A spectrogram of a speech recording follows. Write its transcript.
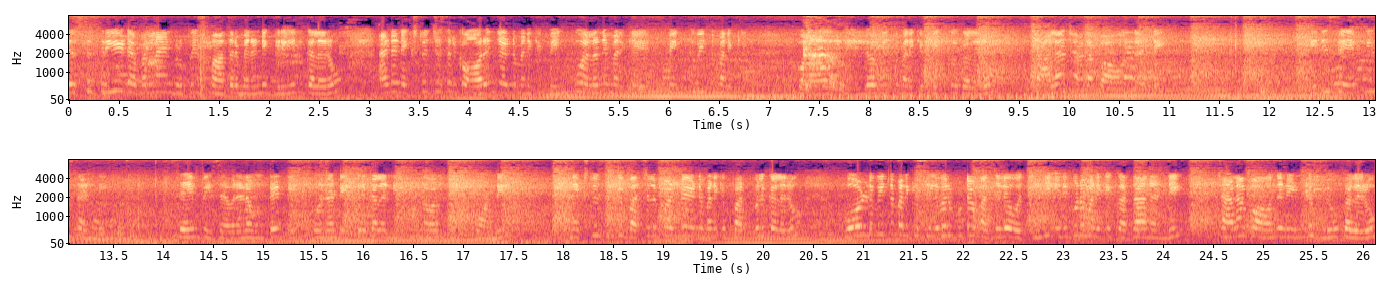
just three double nine rupees మాత్రమేనండి గ్రీన్ కలర్ అండ్ నెక్స్ట్ వచ్చేసరికి ఆరెంజ్ అండ్ మనకి పింక్ అలానే మనకి పింక్ విత్ మనకి ఎల్లో విత్ మనకి పింక్ కలర్ చాలా చాలా బాగుందండి. ఇది సేమ్ పీస్ అండి. సేమ్ పీస్ ఎవరైనా ఉంటే తీసుకోండి అంటే ఇద్దరు కలర్ తీసుకున్న వాళ్ళు తీసుకోండి. నెక్స్ట్ వచ్చేసి బచ్చల పండు అండ్ మనకి పర్పుల్ కలర్ గోల్డ్ విత్ మనకి సిల్వర్ బుట్ట మధ్యలో వచ్చింది. ఇది కూడా మనకి కథానండి. చాలా బాగుంది నిండు బ్లూ కలరు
